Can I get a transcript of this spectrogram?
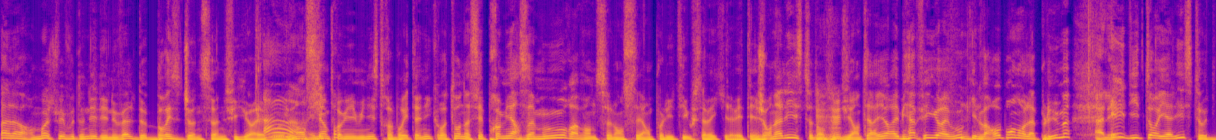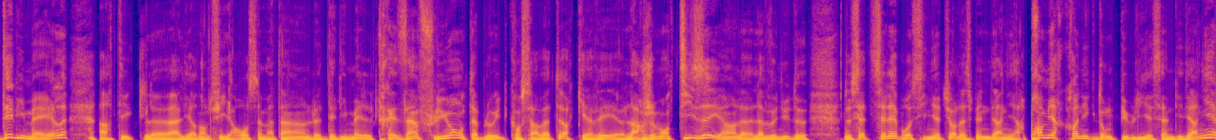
Alors, moi, je vais vous donner des nouvelles de Boris Johnson, figurez-vous. Ah, L'ancien Premier ministre britannique retourne à ses premières amours avant de se lancer en politique. Vous savez qu'il avait été journaliste dans une mhm. vie antérieure. Eh bien, figurez-vous qu'il va reprendre la plume. Éditorialiste au Daily Mail. Article à dans le Figaro ce matin, le Daily Mail très influent tabloïd conservateur qui avait euh, largement teasé hein, la, venue de, cette célèbre signature la semaine dernière. Première chronique donc publiée samedi dernier,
